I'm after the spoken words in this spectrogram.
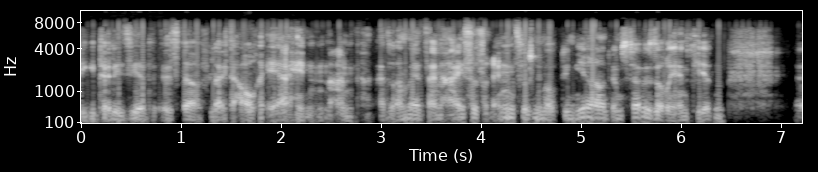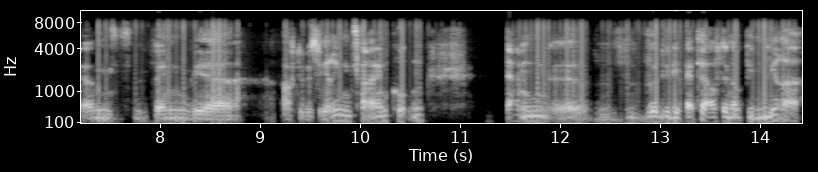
digitalisiert, ist da vielleicht auch eher hinten an. Also haben wir jetzt ein heißes Rennen zwischen dem Optimierer und dem Serviceorientierten. Ähm, wenn wir auf die bisherigen Zahlen gucken, dann äh, würde die Wette auf den Optimierer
